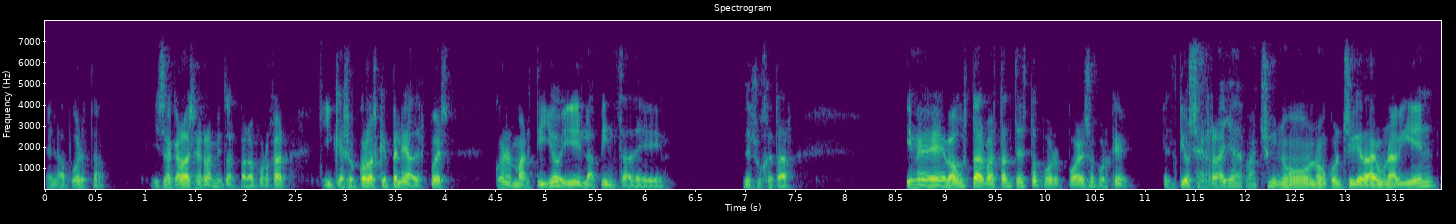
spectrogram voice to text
en la puerta, y saca las herramientas para forjar, y que son con las que pelea después, con el martillo y la pinza de, de sujetar. Y me va a gustar bastante esto por, por eso, porque el tío se raya, macho, y no, no consigue dar una bien.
